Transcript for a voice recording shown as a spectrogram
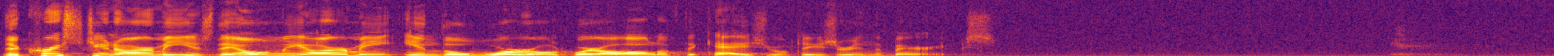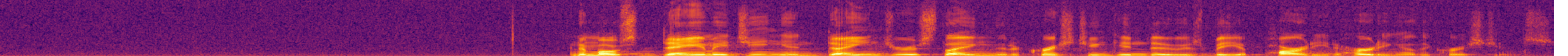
The Christian army is the only army in the world where all of the casualties are in the barracks. And the most damaging and dangerous thing that a Christian can do is be a party to hurting other Christians.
